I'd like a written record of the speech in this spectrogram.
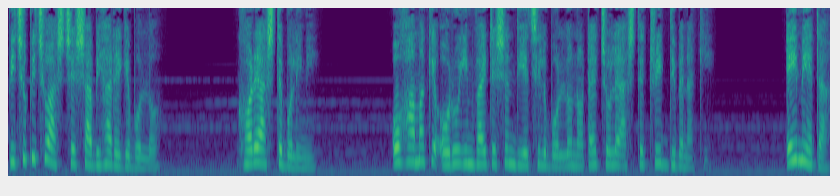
পিছু পিছু আসছে, সাবিহা রেগে বলল ঘরে আসতে বলিনি। ও আমাকে অরু ইনভাইটেশন দিয়েছিল, বলল, নটায় চলে আসতে ট্রিট দিবে নাকি? এই মেয়েটা?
